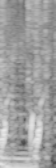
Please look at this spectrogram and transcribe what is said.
Bye.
